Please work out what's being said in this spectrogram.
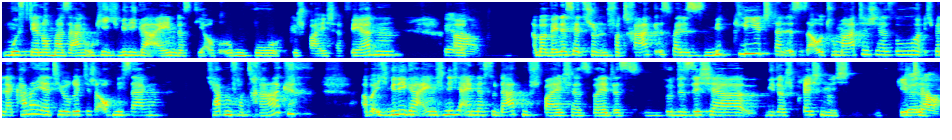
muss der nochmal sagen, okay, ich willige ein, dass die auch irgendwo gespeichert werden. Genau. Äh, aber wenn es jetzt schon ein Vertrag ist, weil es ist ein Mitglied, dann ist es automatisch ja so, ich meine, da kann er ja theoretisch auch nicht sagen, ich habe einen Vertrag, aber ich willige eigentlich nicht ein, dass du Daten speicherst, weil das würde sicher widersprechen. Ich, geht genau. Ja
